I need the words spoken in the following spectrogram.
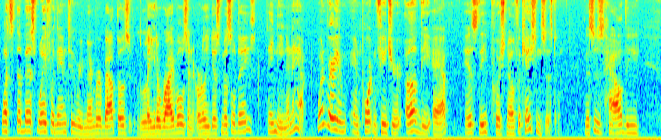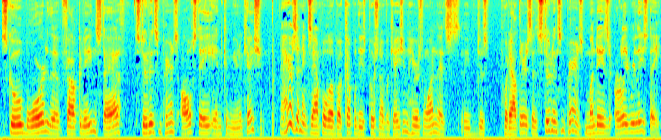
what's the best way for them to remember about those late arrivals and early dismissal days? They need an app. One very important feature of the app is the push notification system. This is how the school board, the faculty and staff, students and parents all stay in communication. Now here's an example of a couple of these push notifications. Here's one that's we just put out there. It says students and parents, Monday is early release day.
